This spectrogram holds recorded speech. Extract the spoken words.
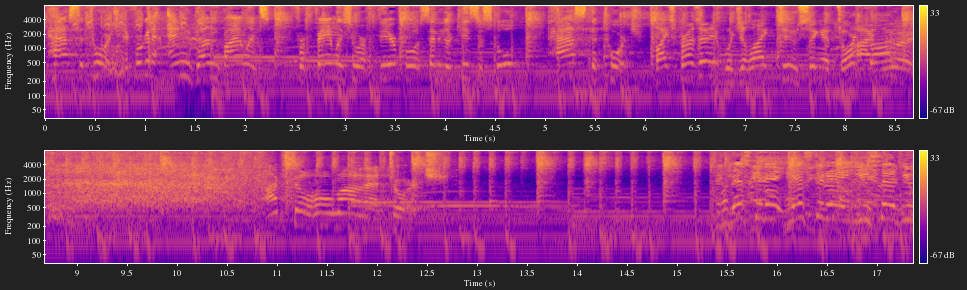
pass the torch. If we're going to end gun violence for families who are fearful of sending their kids to school, pass the torch. Vice President, would you like to sing a torch I song? would. I'm still holding on to that torch. Well, yesterday, yesterday you said you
